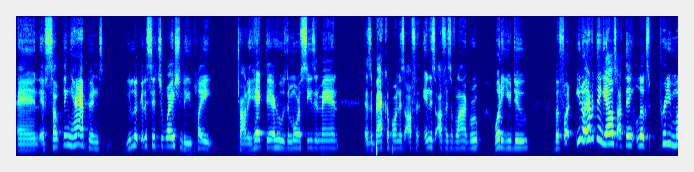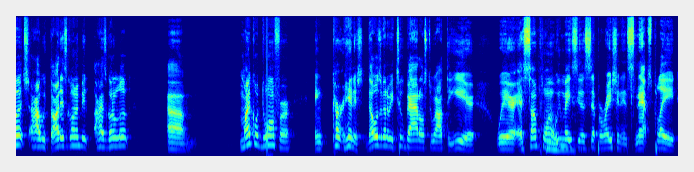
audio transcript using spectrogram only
And if something happens, you look at a situation. Do you play Charlie Heck there, who's the more seasoned man, as a backup on this offense in this offensive line group? What do you do? But for you know everything else, I think looks pretty much how we thought it's going to be. How it's going to look. Um, Michael Dwumfor and Kurt Hinish. Those are going to be two battles throughout the year where at some point mm. we may hmm. see a separation in snaps played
